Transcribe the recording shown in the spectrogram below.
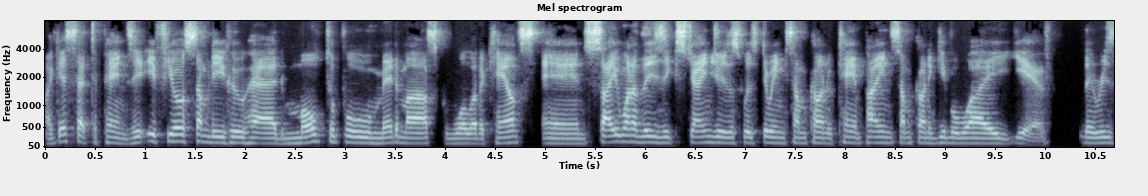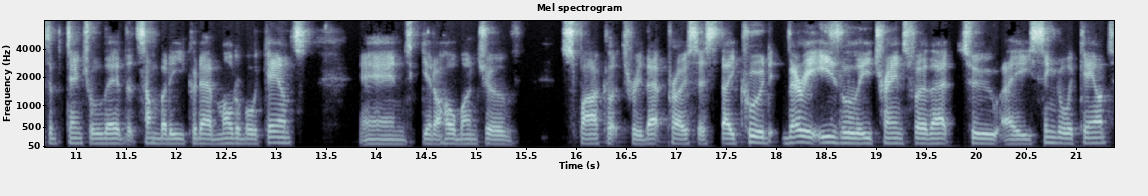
I guess that depends. If you're somebody who had multiple MetaMask wallet accounts and say one of these exchanges was doing some kind of campaign, some kind of giveaway, yeah, there is the potential there that somebody could have multiple accounts and get a whole bunch of Sparklet through that process. They could very easily transfer that to a single account.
